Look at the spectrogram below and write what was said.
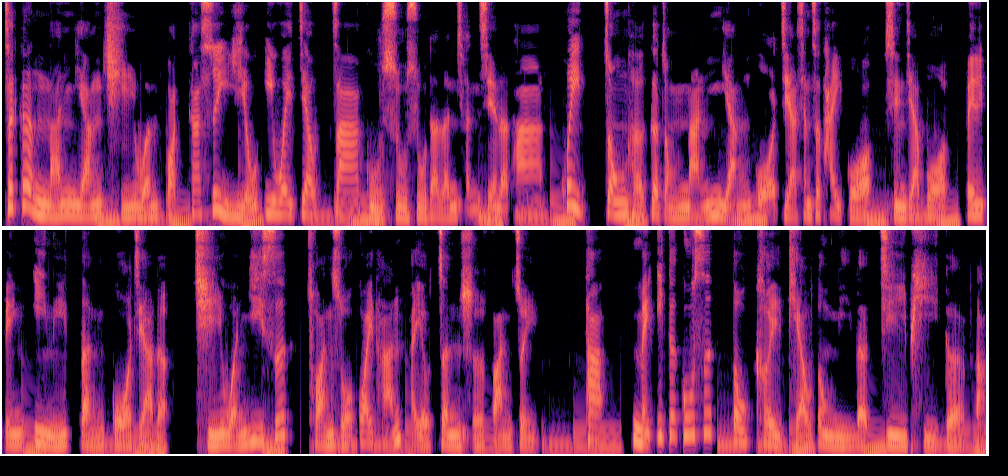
这个南洋奇闻播，它是由一位叫扎古叔叔的人呈现的，他会。综合各种南洋国家，像是泰国、新加坡、菲律宾、印尼等国家的奇闻异事、传说怪谈，还有真实犯罪，它每一个故事都可以挑动你的鸡皮疙瘩。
